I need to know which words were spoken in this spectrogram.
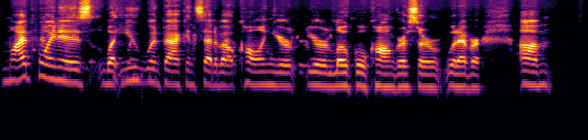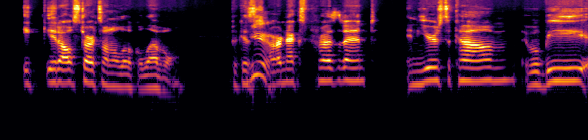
my point is what you went back and said about calling your your local Congress or whatever. Um, it, it all starts on a local level because Yeah. our next president in years to come, it will be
